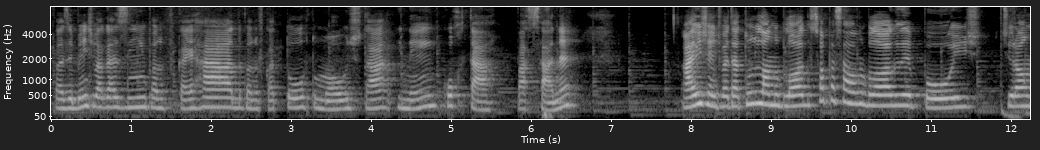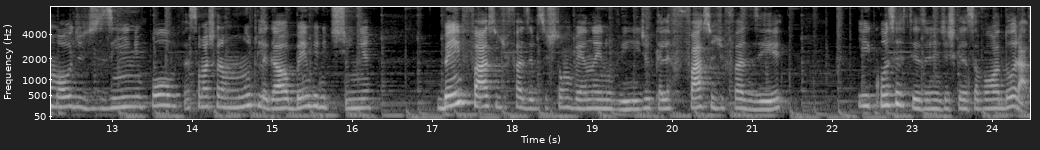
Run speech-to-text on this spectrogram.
fazer bem devagarzinho para não ficar errado, para não ficar torto o molde, tá? E nem cortar, passar, né? Aí, gente, vai estar tá tudo lá no blog, só passar lá no blog depois, tirar um moldezinho. Pô, essa máscara é muito legal, bem bonitinha, bem fácil de fazer. Vocês estão vendo aí no vídeo que ela é fácil de fazer. E com certeza, gente, as crianças vão adorar.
